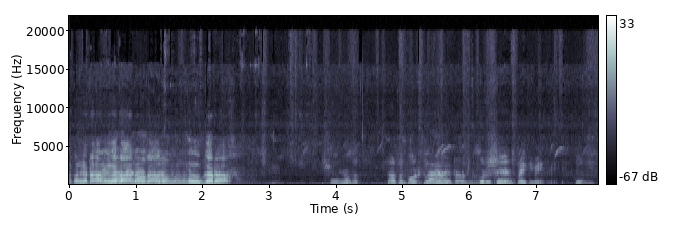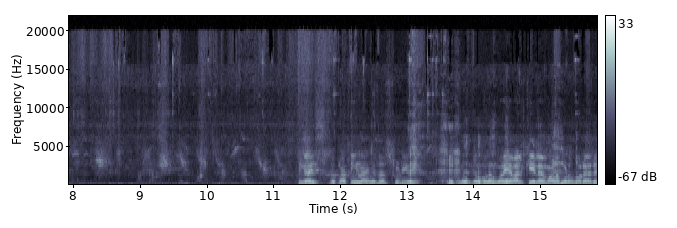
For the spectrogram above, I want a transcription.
அரகர அரகர அரகர அரோகரா அப்போ போட்டுக்கலாம். போட்டுட்டு. வெயிட் வெயிட் வெயிட். கைஸ் இப்போ பார்த்தீங்கன்னா எல்லா ஸ்டுடியோ முதல் முறையாக வாழ்க்கையில் மாலை போட போகிறாரு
